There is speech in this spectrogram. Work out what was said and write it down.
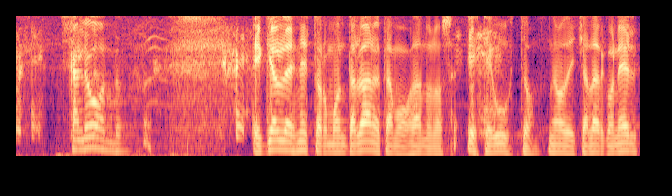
caló hondo. El que habla es Néstor Montalbano, estamos dándonos este gusto ¿no? de charlar con él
